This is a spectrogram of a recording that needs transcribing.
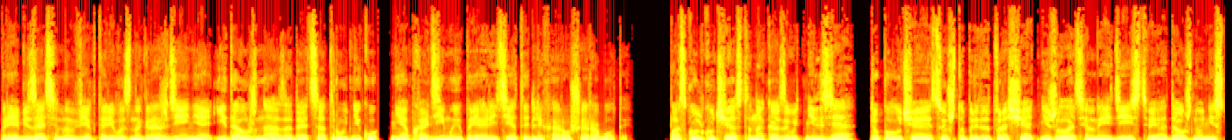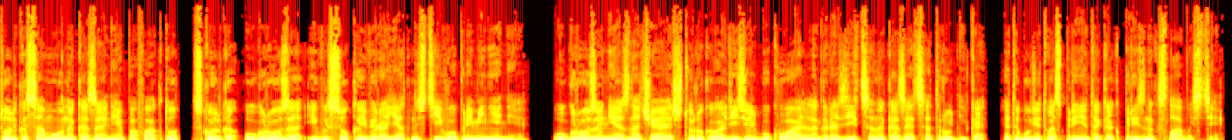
при обязательном векторе вознаграждения и должна задать сотруднику необходимые приоритеты для хорошей работы. Поскольку часто наказывать нельзя, то получается, что предотвращать нежелательные действия должно не столько само наказание по факту, сколько угроза и высокая вероятность его применения. Угроза не означает, что руководитель буквально грозится наказать сотрудника. Это будет воспринято как признак слабости.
